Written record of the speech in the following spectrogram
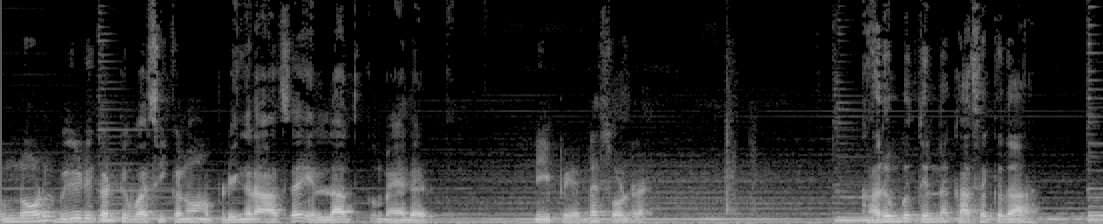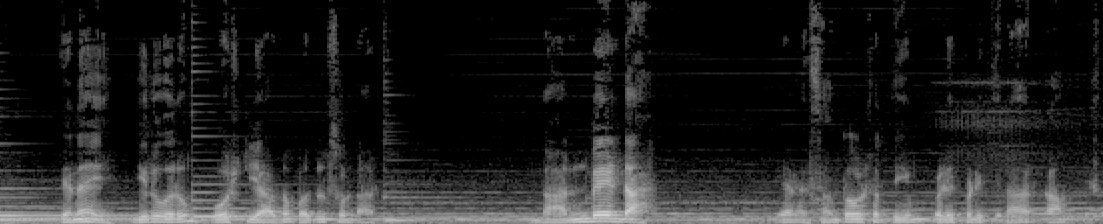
உன்னோட வீடு கட்டி வசிக்கணும் அப்படிங்கிற ஆசை எல்லாத்துக்கும் மேலே இருக்கு. நீ இப்போ என்ன சொல்கிற கரும்பு தின்ன கசக்குதா? என இருவரும் கோஷ்டியாக பதில் சொன்னார் இந்த அன்பேண்டா. என சந்தோஷத்தையும் வெளிப்படுத்தினார் ராமகிருஷ்ணன்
